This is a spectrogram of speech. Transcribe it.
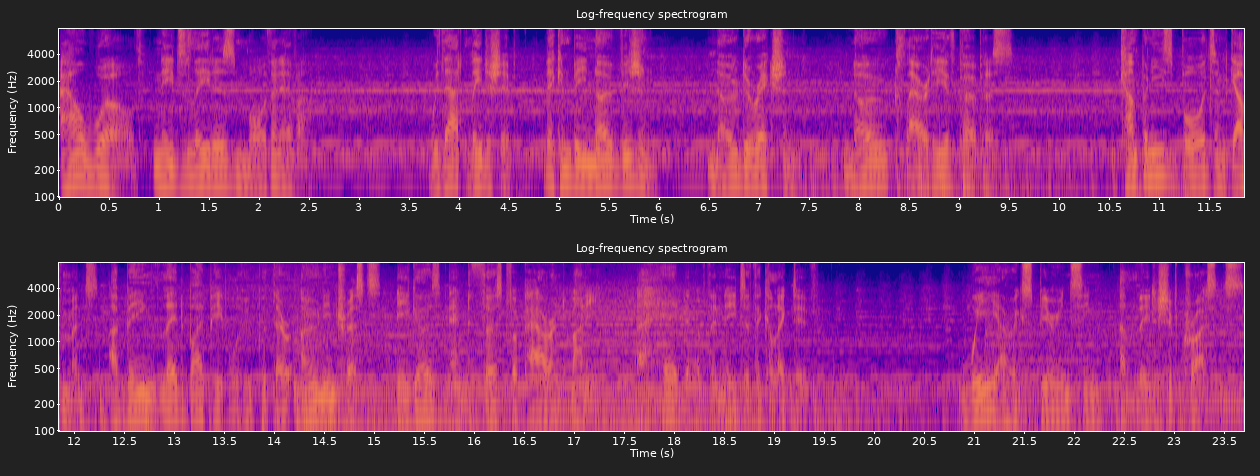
Our world needs leaders more than ever. Without leadership, there can be no vision, no direction, no clarity of purpose. Companies, boards and governments are being led by people who put their own interests, egos and thirst for power and money ahead of the needs of the collective. We are experiencing a leadership crisis.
